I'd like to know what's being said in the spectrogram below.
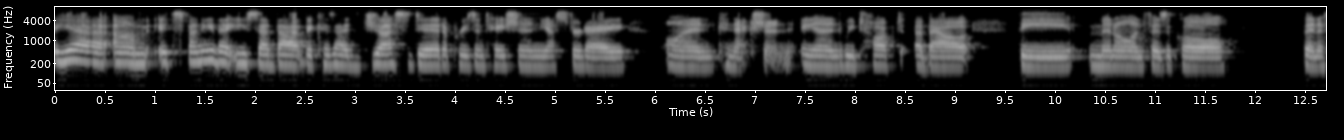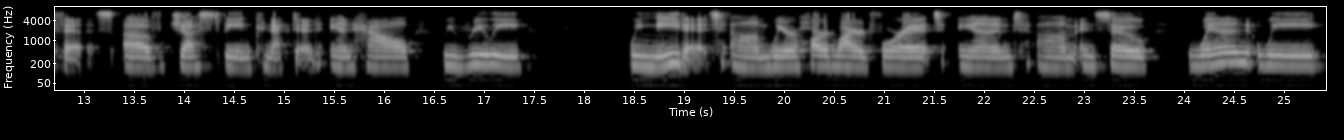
Yeah, um, it's funny that you said that because I just did a presentation yesterday on connection, and we talked about the mental and physical benefits of just being connected and how we really we need it. Um, we're hardwired for it, and um, and so when we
